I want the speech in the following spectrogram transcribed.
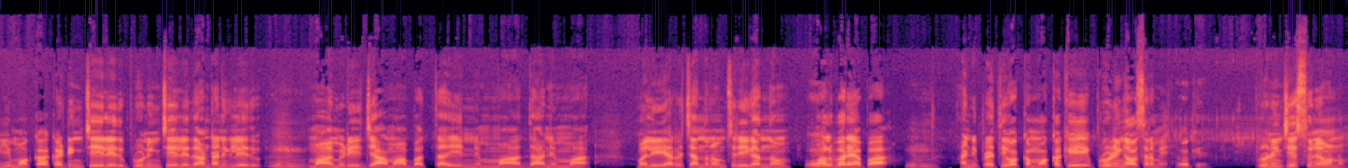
ఈ మొక్క కటింగ్ చేయలేదు ప్రూనింగ్ చేయలేదు అనడానికి లేదు. మ్మ్. మామిడి జామ బత్తాయి నిమ్మ దానిమ్మ మళ్ళీ ఎర్రచందనం శ్రీగంధం మల్బరేప. అన్ని ప్రతి ఒక్క మొక్కకి ప్రూనింగ్ అవసరమే. ఓకే. ప్రూనింగ్ చేస్తూనే ఉన్నాం.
